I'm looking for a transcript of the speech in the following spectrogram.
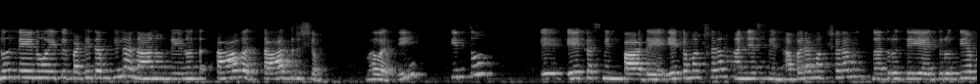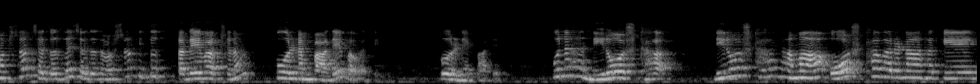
नुन्नेनो इति पठितं किल? नानुन्नेनो तावत् तादृशं भवति। किन्तु एकस्मिन् पादे एकमक्षरम्, अन्यस्मिन् अपरम् अक्षरं तृतीये तृतीयमक्षरं, चतुर्थे चतुर्थमक्षरं, किन्तु तदेव पूर्णं पादे भवति। पूर्णे पादे। पुनः निरोष्ठः। निरोष्ठः नाम ओष्ठवर्णाः के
